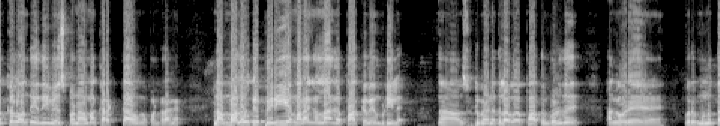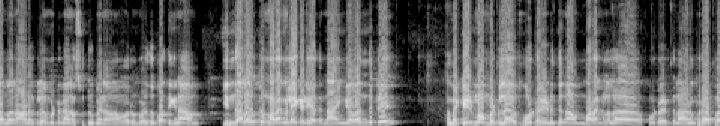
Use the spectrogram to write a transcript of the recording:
மக்கள் வந்து எதையும் வேஸ்ட் பண்ணாமல் கரெக்டாக அவங்க பண்ணுறாங்க நம்ம அளவுக்கு பெரிய மரங்கள்லாம் அங்கே பார்க்கவே முடியல. நான் சுற்றுப்பயணத்தில் பார்த்தும் பொழுது அங்கே ஒரு ஒரு முந்நூற்றம்பது நானூறு கிலோமீட்டர் நாங்கள் சுற்றுப்பயணம் வரும்பொழுது பார்த்தீங்கன்னா இந்த அளவுக்கு மரங்களே கிடையாது. நான் இங்கே வந்துட்டு நம்ம கீழ்மாம்பட்டில் ஃபோட்டோ எடுத்து நான் மரங்களில் ஃபோட்டோ எடுத்து நான் அனுப்புகிறப்ப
